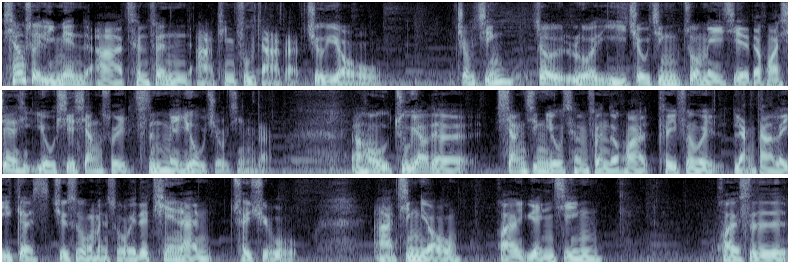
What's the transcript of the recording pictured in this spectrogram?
香水里面的啊、成分啊、挺复杂的，就有酒精。就如果以酒精做媒介的话，现在有些香水是没有酒精的。然后主要的香精油成分的话，可以分为两大类，一个就是我们所谓的天然萃取物啊，精油或者原精，或者是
